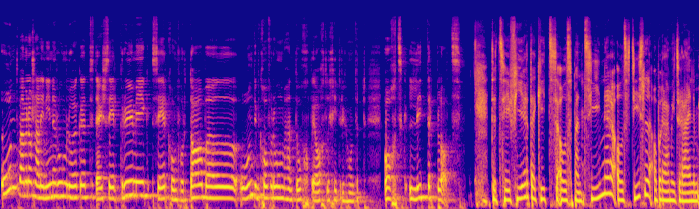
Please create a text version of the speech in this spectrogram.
Und wenn man noch schnell in den Innenraum schaut, der ist sehr grümig, sehr komfortabel und im Kofferraum haben doch beachtliche 380 Liter Platz. Der C4 gibt es als Benziner, als Diesel, aber auch mit reinem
